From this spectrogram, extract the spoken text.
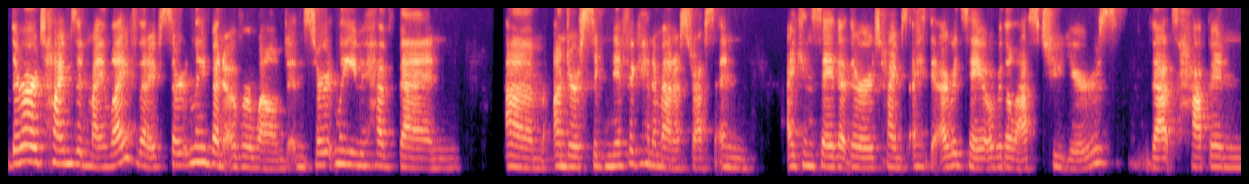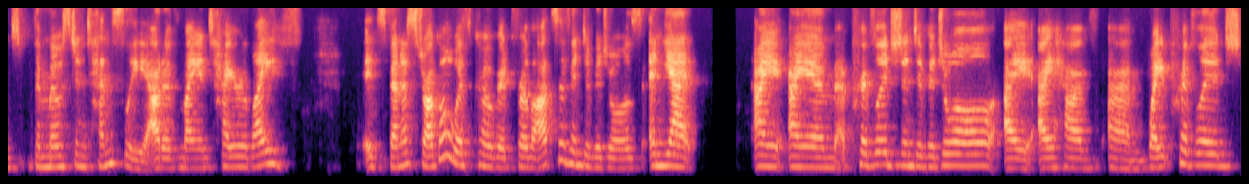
there are times in my life that I've certainly been overwhelmed and certainly have been um, under significant amount of stress. And I can say that there are times, I, I would say over the last two years, that's happened the most intensely out of my entire life. It's been a struggle with COVID for lots of individuals. And yet, I, I am a privileged individual. I, I have um, white privilege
